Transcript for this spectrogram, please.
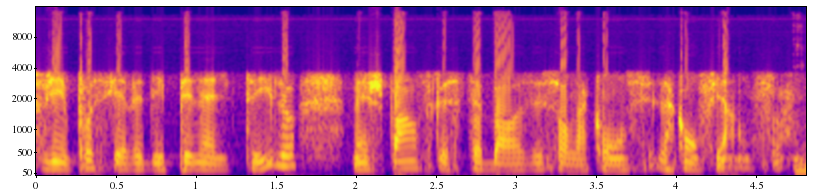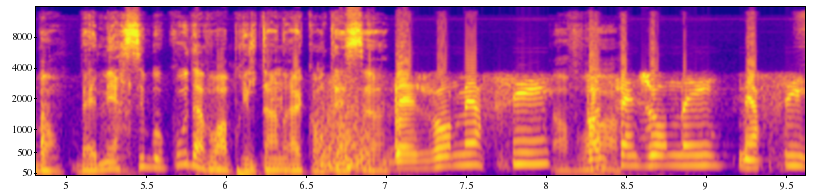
souviens pas s'il y avait des pénalités, là, mais je pense que c'était basé sur la, la confiance. Bon, ben merci beaucoup d'avoir pris le temps de raconter ça. Ben je vous remercie. Au revoir. Bonne fin de journée. Merci.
